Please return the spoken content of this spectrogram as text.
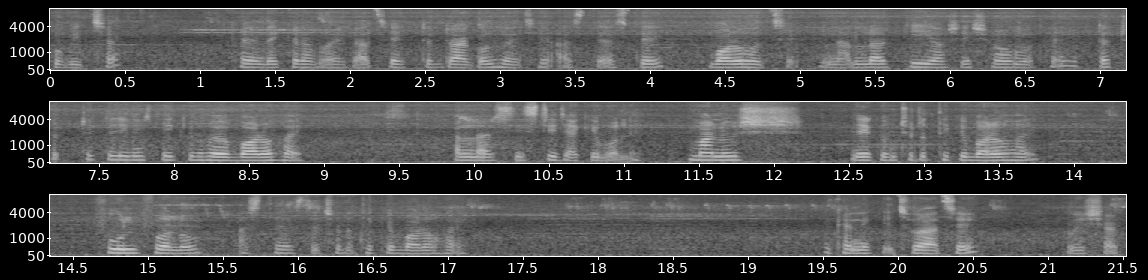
খুব ইচ্ছা। এখানে দেখেন আমার গাছে একটা ড্রাগন হয়েছে, আস্তে আস্তে বড় হচ্ছে। আল্লাহর কি অশেষ সহমত হয়? একটা ছোট্ট একটা জিনিস থেকে কীভাবে বড় হয়, আল্লাহর সৃষ্টি যাকে বলে। মানুষ যেরকম ছোট থেকে বড় হয়, ফুল ফলও আস্তে আস্তে ছোট থেকে বড় হয়। এখানে কিছু আছে, বৈশাখ।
